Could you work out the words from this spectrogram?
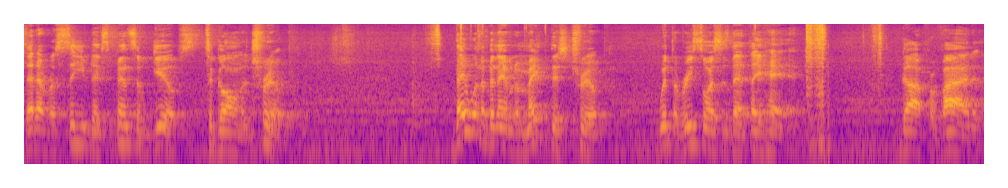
that have received expensive gifts to go on a trip. They wouldn't have been able to make this trip with the resources that they had. God provided.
